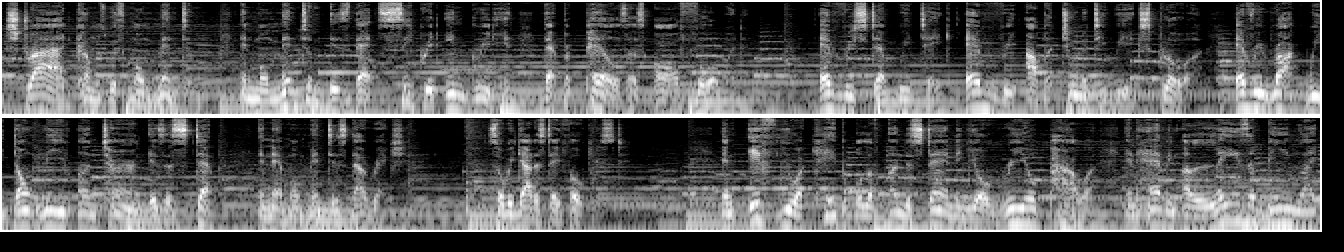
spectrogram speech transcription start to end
Stride comes with momentum, and momentum is that secret ingredient that propels us all forward. Every step we take, every opportunity we explore, every rock we don't leave unturned is a step in that momentous direction. So we got to stay focused. And if you are capable of understanding your real power and having a laser beam like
